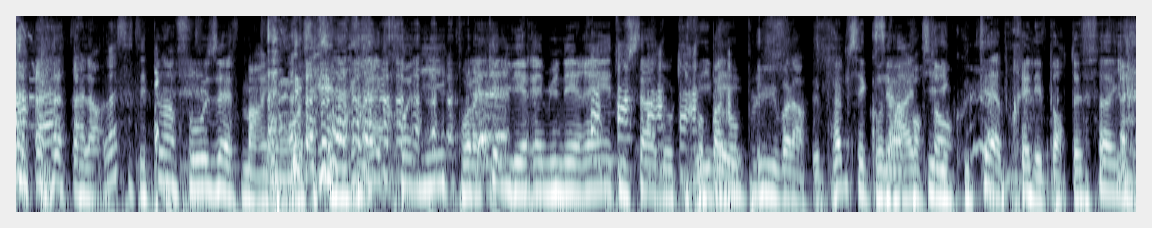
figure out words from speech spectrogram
Alors là, c'était plein faux Osef, Marion. C'est une vraie chronique pour laquelle il est rémunéré, tout ça. Donc il faut Oui, pas non plus, voilà. Le problème, c'est qu'on a arrêté d'écouter après les portefeuilles.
